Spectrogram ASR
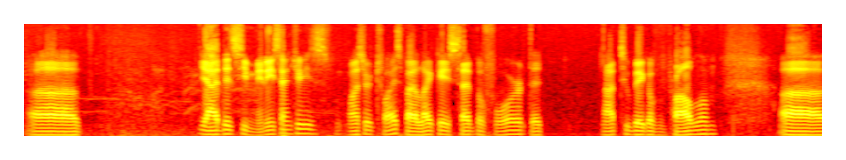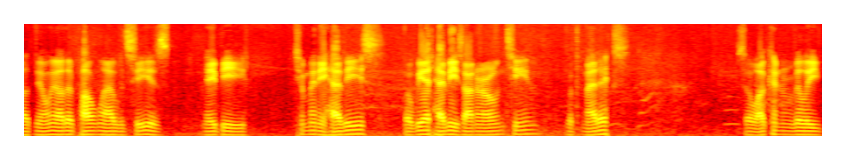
Uh, yeah, I did see mini sentries once or twice, but like I said before, they're not too big of a problem. Uh, the only other problem I would see is maybe too many heavies, but we had heavies on our own team with medics, so I couldn't really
